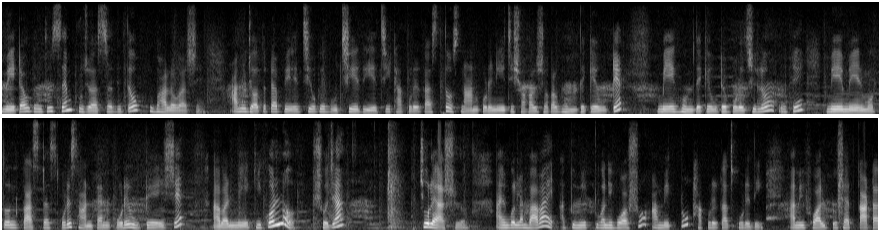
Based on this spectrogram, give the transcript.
মেয়েটাও কিন্তু সেম পুজো আশ্রা দিতেও খুব ভালোবাসে। আমি যতটা পেরেছি ওকে গুছিয়ে দিয়েছি, ঠাকুরের কাছ তো স্নান করে নিয়েছি সকাল সকাল ঘুম থেকে উঠে। মেয়ে ঘুম থেকে উঠে পড়েছিল, উঠে মেয়ে মেয়ের মতন কাজ টাজ করে স্নান টান করে উঠে এসে আবার মেয়ে কী করল? সোজা চলে আসলো। আমি বললাম, বাবা, তুমি একটুখানি বসো, আমি একটু ঠাকুরের কাজ করে দিই। আমি ফল প্রসাদ কাটা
